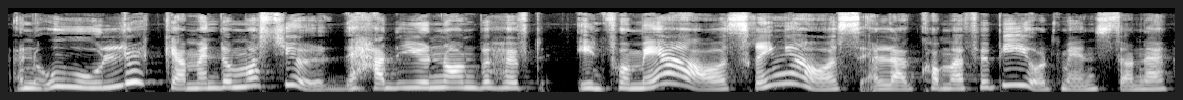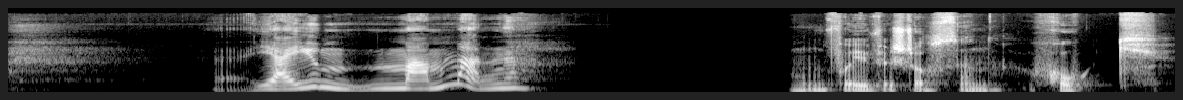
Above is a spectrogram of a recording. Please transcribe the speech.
En olycka? Men då måste ju, det hade ju någon behövt informera oss, ringa oss eller komma förbi åtminstone. Jag är ju mamman. Hon får ju förstås en chock.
